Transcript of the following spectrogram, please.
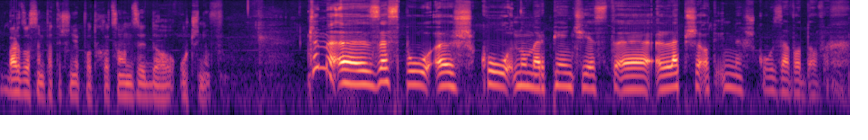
bardzo sympatycznie podchodzący do uczniów. Czym e, zespół e, szkół numer 5 jest e, lepszy od innych szkół zawodowych?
